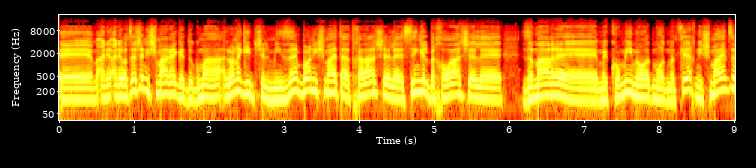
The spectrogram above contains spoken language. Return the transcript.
אמ, אני, רוצה שנשמע רגע דוגמה, לא נגיד של מי זה, בוא נשמע את ההתחלה של אה, סינגל בכורה של אה, זמר אה, מקומי מאוד מאוד מצליח, נשמע את זה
